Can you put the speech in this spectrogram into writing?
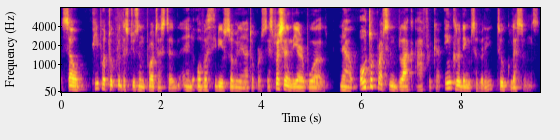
So people took to the streets and protested and overthrew so many autocrats, especially in the Arab world. Now, autocrats in black Africa, including Museveni, took lessons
